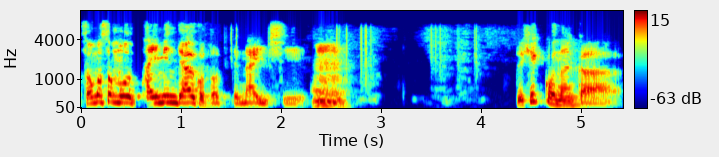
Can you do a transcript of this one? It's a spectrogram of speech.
そもそも対面で会うことってないし、うん。で、結構なんか、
